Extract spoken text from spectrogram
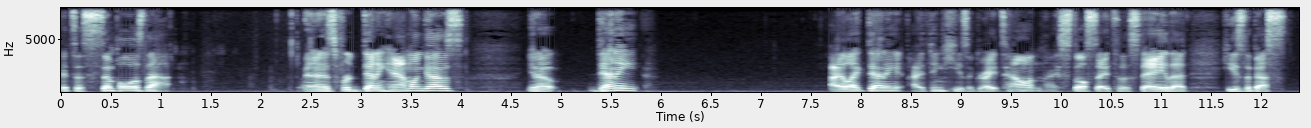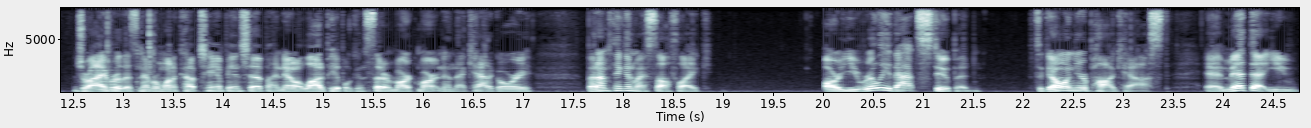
It's as simple as that. And as for Denny Hamlin goes, you know, Denny, I like Denny. I think he's a great talent. I still say to this day that he's the best driver that's never won a cup championship. I know a lot of people consider Mark Martin in that category, but I'm thinking to myself, like, are you really that stupid to go on your podcast and admit that you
